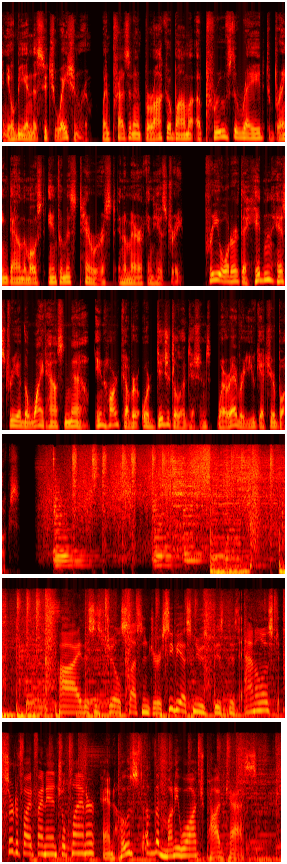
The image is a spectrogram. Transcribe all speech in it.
and you'll be in the Situation Room when President Barack Obama approves the raid to bring down the most infamous terrorist in American history. Pre order The Hidden History of the White House now in hardcover or digital editions wherever you get your books. Hi, this is Jill Schlesinger, CBS News business analyst, certified financial planner, and host of the Money Watch podcast.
